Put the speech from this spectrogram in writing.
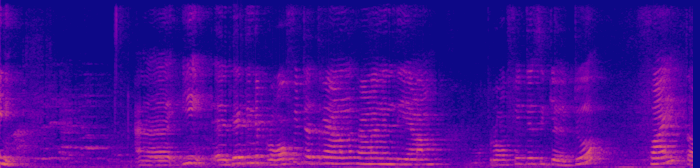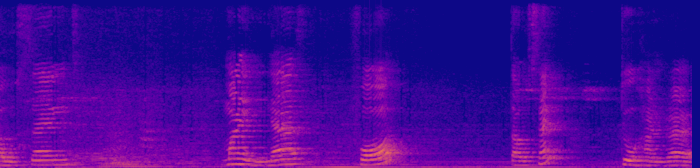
ഇനി ഈ ഇദ്ദേഹത്തിന്റെ പ്രോഫിറ്റ് എത്രയാണെന്ന് കാണാൻ എന്ത് ചെയ്യണം? Profit is equal to five thousand minus four thousand two hundred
